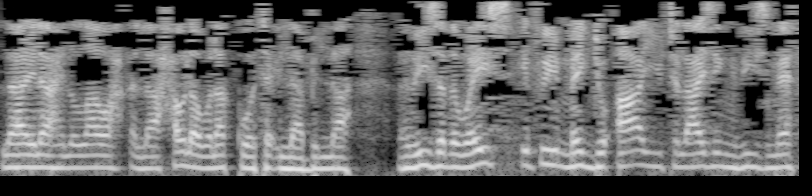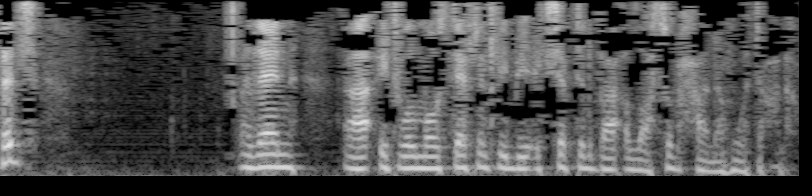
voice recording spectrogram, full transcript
la ilaha illallah la hawla wa la quwwata illa billah. These are the ways, if we make dua utilizing these methods, then uh, it will most definitely be accepted by Allah subhanahu wa ta'ala.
